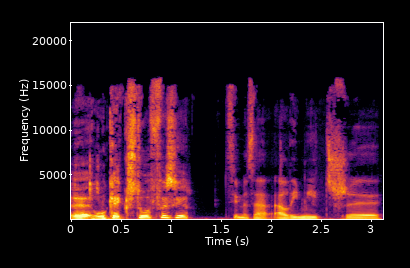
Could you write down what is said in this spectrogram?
uh, o que é que estou a fazer. Sim, mas há, há limites. Uh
